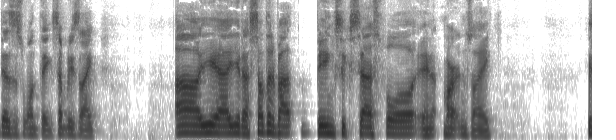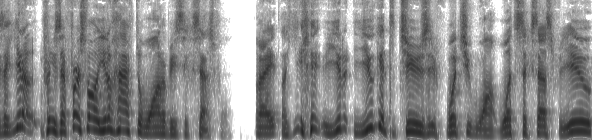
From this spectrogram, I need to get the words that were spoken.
does this one thing. Somebody's like, "Oh yeah, you know, something about being successful," and Martin's like, He's like, you know, he's like, first of all, you don't have to want to be successful, right? Like you, you, you get to choose what you want, what's success for you.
